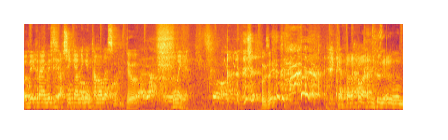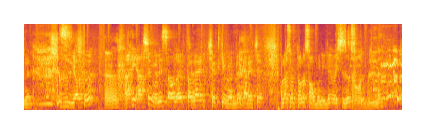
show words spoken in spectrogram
Oybek raymberdiev yaxshi ekanligini tan olasizmi? Yo'q. Nimaga? O'zi? Katta rahmat zo'r bo'ldi. Qizingiz yoqdimi? Ha yaxshi bo'ldi savol o'rtoqlar chetki bo'ldi короче xullas o'rtoqlar sog' bo'linglar va siz zo'rsiz Salomat bo'linglar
